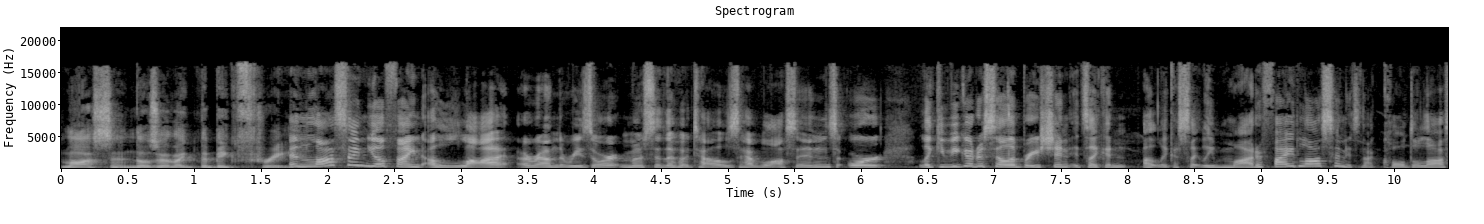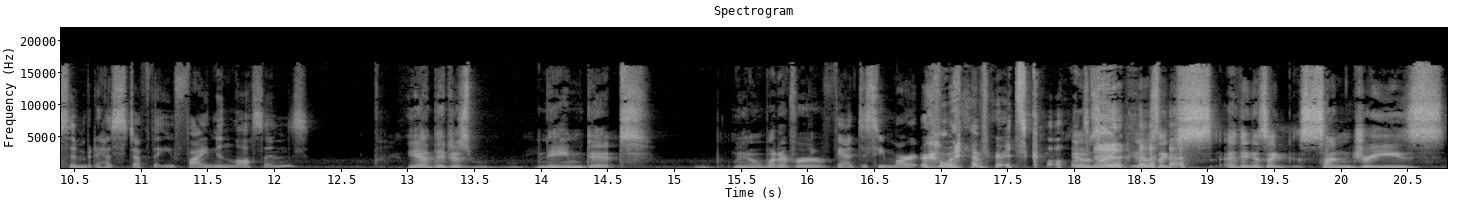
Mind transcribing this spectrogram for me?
Lawson. Those are like the big three. In Lawson, you'll find a lot around the resort. Most of the hotels have Lawsons, or like if you go to Celebration, it's like an a, like a slightly modified Lawson. It's not called a Lawson, but it has stuff that you find in Lawsons, yeah, they just named it, you know, whatever. Fantasy Mart or whatever it's called. It was like it was like I think it's like Sundries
